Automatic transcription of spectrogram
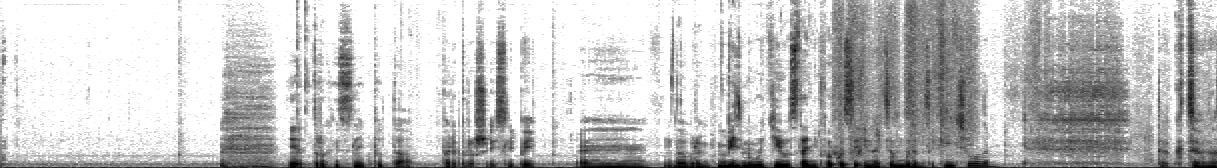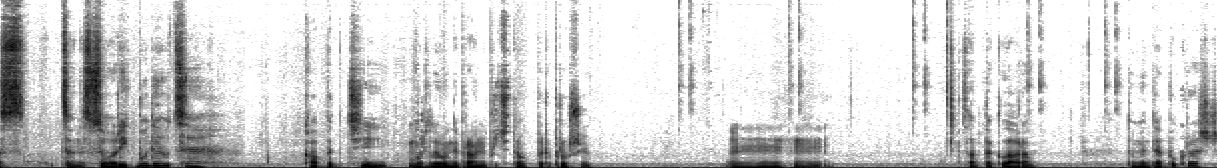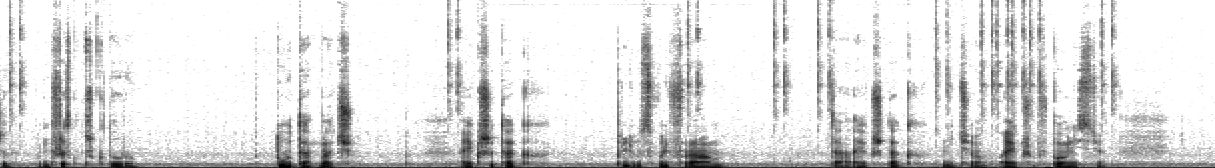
Я трохи сліпу, та перепрошую, сліпий. Е, добре, візьмемо ті останні фокуси і на цьому будемо закінчувати. Так, це в нас. Це в нас всього рік буде оце. Капет, чи можливо неправильно прочитав, перепрошую. Мгм. Санта Клара. То ми де покращили? Інфраструктуру. Тут, бачу. А якщо так, плюс вольфрам. Та, а якщо так, нічого. А якщо повністю.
